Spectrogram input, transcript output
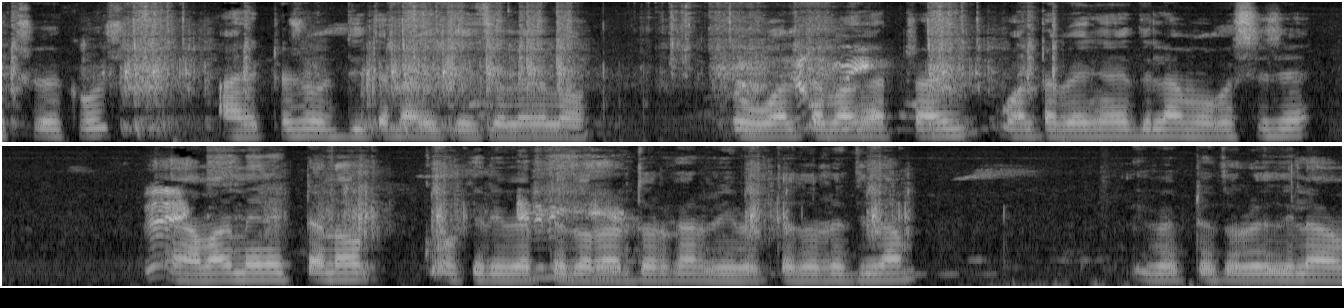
একশো একুশ, আরেকটা শট দিতে না দিতেই চলে গেল। তো ওয়ালটা ভাঙার ট্রাই ওয়ালটা ভেঙে দিলাম অবশেষে। আমার মেন একটা নক ওকে রিভাইভটা ধরার দরকার রিভাইভটা ধরে দিলাম। রিভাইভটা ধরে দিলাম,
